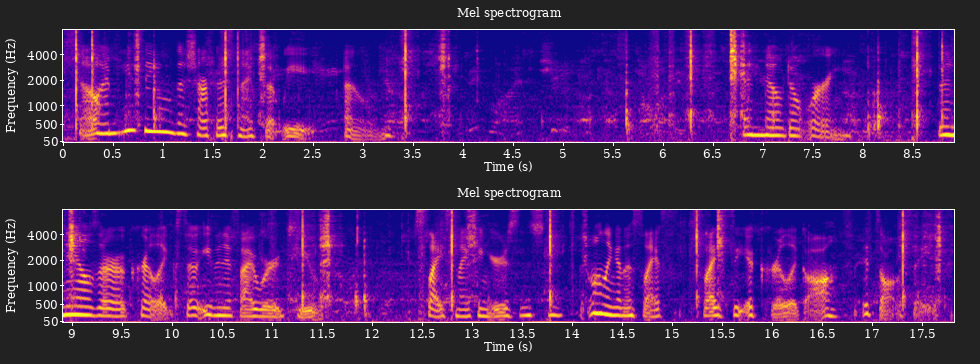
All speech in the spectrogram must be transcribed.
So I'm using the sharpest knife that we own. And no, don't worry. The nails are acrylic, so even if I were to slice my fingers, I'm only to slice, slice the acrylic off. It's all safe.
